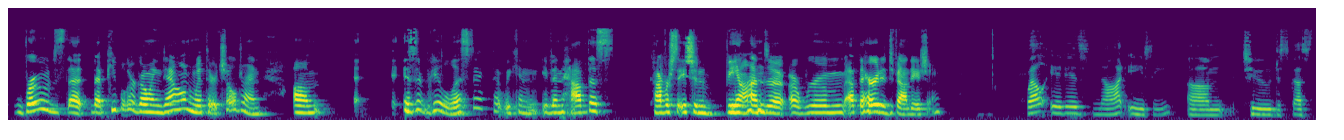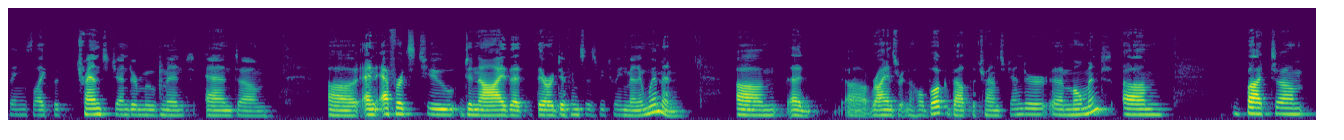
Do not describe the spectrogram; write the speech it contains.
roads that that people are going down with their children um, is it realistic that we can even have this conversation beyond a, a room at the heritage foundation well, it is not easy um, to discuss things like the transgender movement and um, uh, and efforts to deny that there are differences between men and women. Um, and, uh, Ryan's written a whole book about the transgender uh, moment. Um, but um,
